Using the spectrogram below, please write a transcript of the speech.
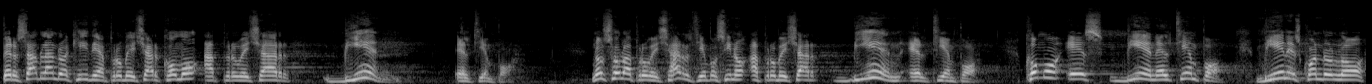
Pero está hablando aquí de aprovechar, cómo aprovechar bien el tiempo. No solo aprovechar el tiempo, sino aprovechar bien el tiempo. ¿Cómo es bien el tiempo? Bien es cuando lo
